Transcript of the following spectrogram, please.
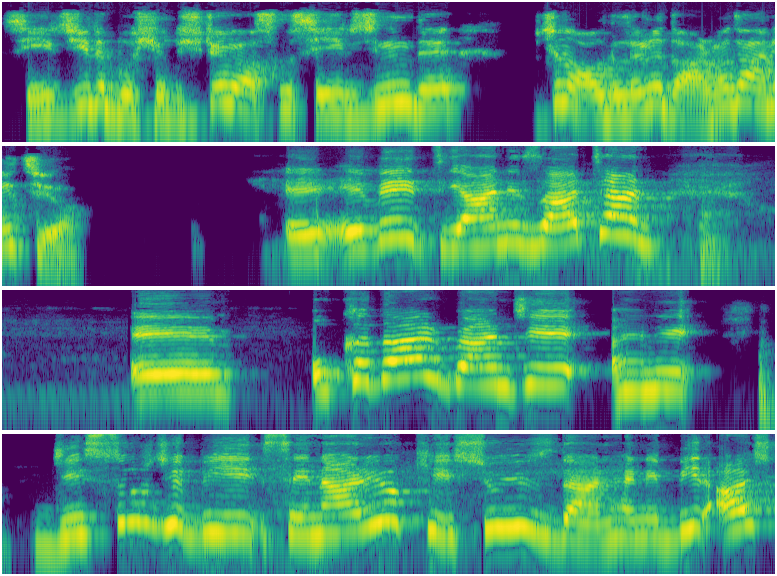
seyirciyi de boşa düşürüyor ve aslında seyircinin de bütün algılarını darmadağın ediyor. E, evet yani zaten e, o kadar bence hani cesurca bir senaryo ki şu yüzden hani bir aşk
